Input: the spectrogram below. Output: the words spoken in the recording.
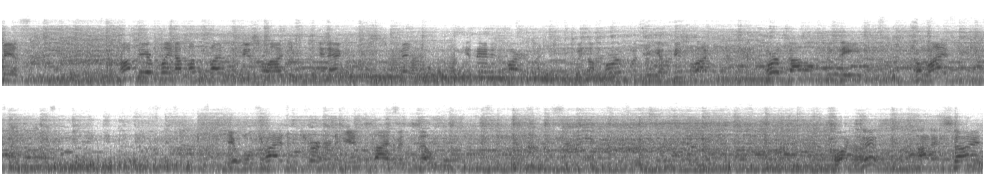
spin. So prop the airplane up on the side of the fuselage and actually spin in that environment with the, with the uh, fuselage horizontal to the horizon. It will try to turn inside of itself. Watch this on its side.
